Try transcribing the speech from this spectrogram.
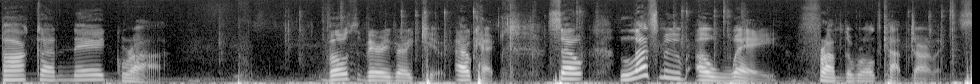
Bocanegra. Both very, very cute. Okay, so let's move away from the World Cup, darlings.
